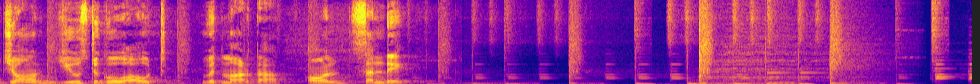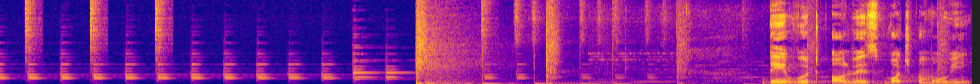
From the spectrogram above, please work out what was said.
John used to go out with Martha on Sunday. They would always watch a movie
